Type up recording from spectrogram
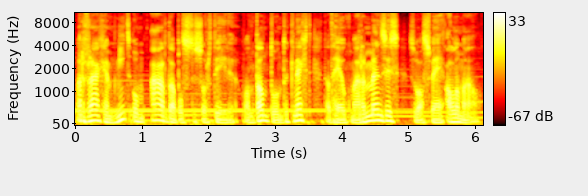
Maar vraag hem niet om aardappels te sorteren, want dan toont de knecht dat hij ook maar een mens is, zoals wij allemaal.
